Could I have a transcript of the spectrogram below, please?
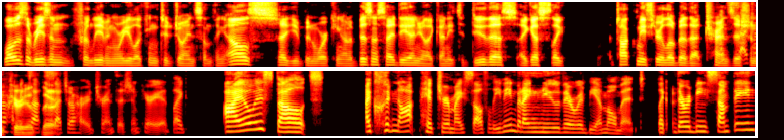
What was the reason for leaving? Were you looking to join something else? Had you been working on a business idea and you're like, I need to do this? I guess, like, talk me through a little bit of that transition hard, period there. such a hard transition period. Like I always felt I could not picture myself leaving, but I knew there would be a moment. Like there would be something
